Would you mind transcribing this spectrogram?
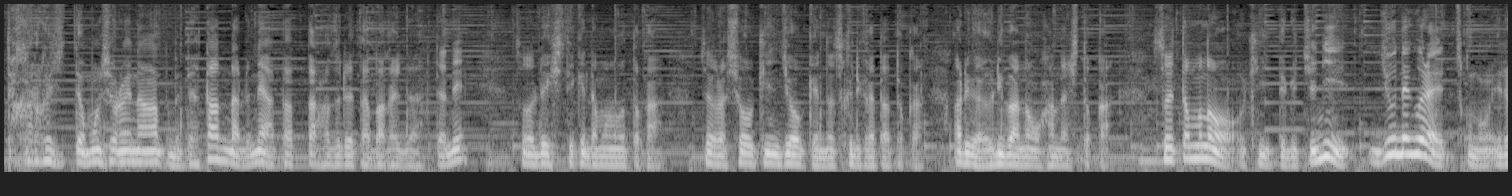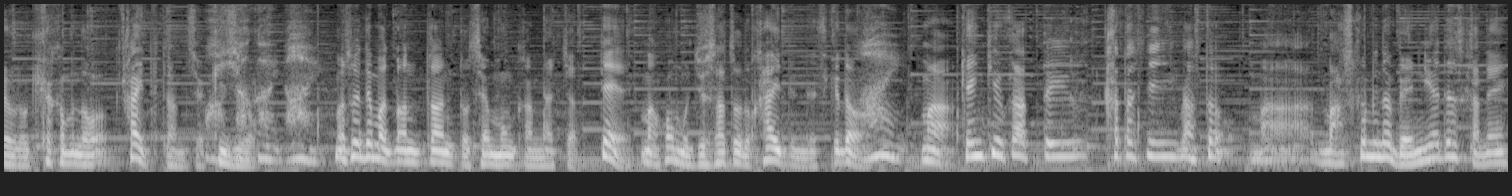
宝くじって面白いなと思って単なるね当たった外れたばかりじゃなくてねその歴史的なものとかそれから賞金条件の作り方とかあるいは売り場のお話とかそういったものを聞いてるうちに10年ぐらいそのいろいろ企画ものを書いてたんですよ記事を。まあ、それでまあだんだんと専門家になっちゃって、まあ、本も10冊ほど書いてるんですけど、はい。まあ、研究家という形で言いますと、まあ、マスコミの便利屋ですかね、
